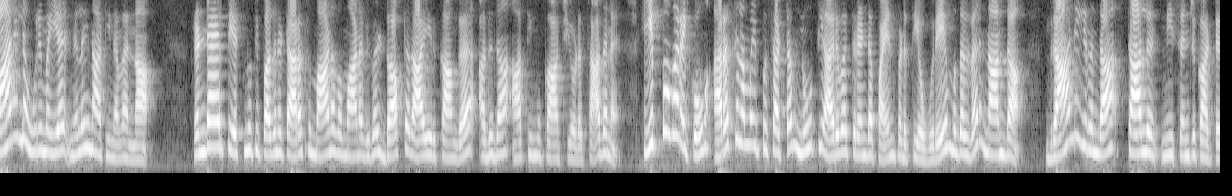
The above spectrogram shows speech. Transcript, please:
மாநில உரிமையை நிலைநாட்டினவன் நான். ரெண்டாயிரத்தி எட்நூத்தி பதினெட்டு அரசு மாணவ மாணவிகள் டாக்டர் ஆயிருக்காங்க. அதுதான் அதிமுக ஆட்சியோட சாதனை. இப்ப வரைக்கும் அரசியலமைப்பு சட்டம் நூத்தி அறுபத்தி ரெண்ட பயன்படுத்திய ஒரே முதல்வர் நான் தான் திராணி இருந்தா ஸ்டாலின் நீ செஞ்சு காட்டு.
